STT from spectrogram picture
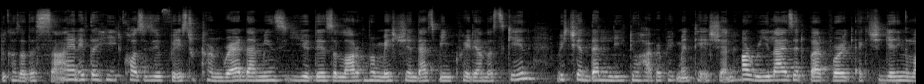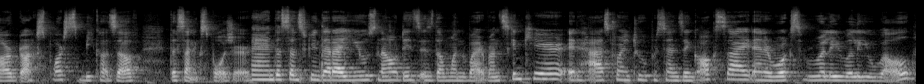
because of the sun. And if the heat causes your face to turn red, that means you, there's a lot of inflammation that's being created on the skin, which can then lead to hyperpigmentation. I realize it, but we're actually getting a lot of dark spots because of the sun exposure. And the sunscreen that I use nowadays is the one by Ren Skincare. It has 22% zinc oxide and it works really, really well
